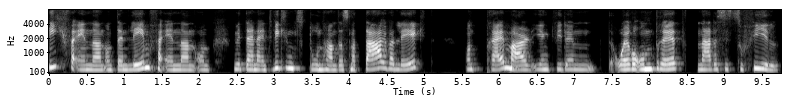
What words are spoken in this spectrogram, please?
dich verändern und dein Leben verändern und mit deiner Entwicklung zu tun haben, dass man da überlegt und dreimal irgendwie den Euro umdreht, na, das ist zu viel.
